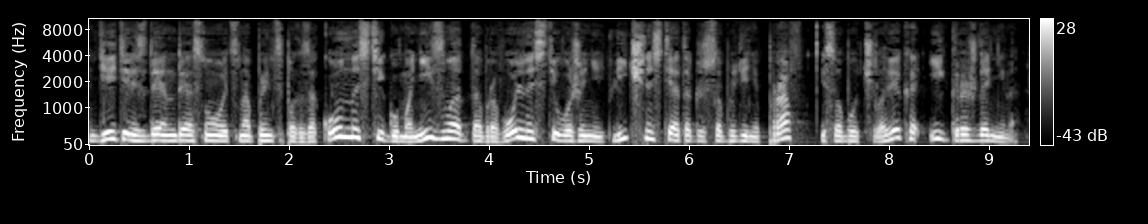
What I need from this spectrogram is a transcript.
деятельность ДНД основывается на принципах законности, гуманизма, добровольности, уважения к личности, а также соблюдения прав и свобод человека и гражданина –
